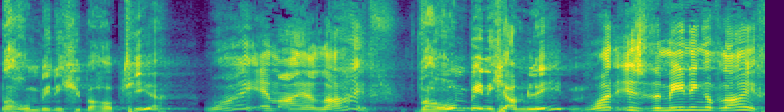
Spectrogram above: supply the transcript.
Warum bin ich überhaupt hier? Why am I alive? Warum bin ich am Leben? What is the meaning of life?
